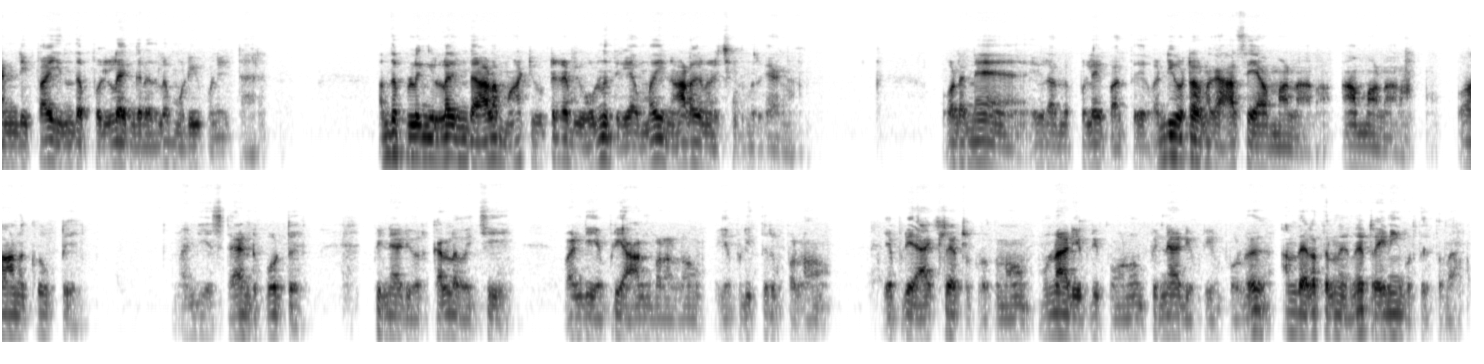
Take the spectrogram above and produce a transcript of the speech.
கண்டிப்பாக இந்த பிள்ளைங்கிறதுல முடிவு பண்ணிக்கிட்டாரு அந்த பிள்ளைங்கள்லாம் இந்த ஆளை மாட்டி விட்டு அப்படி ஒன்றும் தெரியாமல் மாதிரி நாடகம் நடிச்சுட்டு இருந்திருக்காங்க. உடனே இவர் அந்த பிள்ளையை பார்த்து வண்டி ஓட்ட உனக்கு ஆசையாமானாராம் ஆமானாராம் வான்னு கூப்பிட்டு வண்டியை ஸ்டாண்டு போட்டு பின்னாடி ஒரு கல்லை வச்சு வண்டி எப்படி ஆன் பண்ணணும் எப்படி திருப்பணும் எப்படி ஆக்சிலேட்டர் கொடுக்கணும் முன்னாடி எப்படி போகணும் பின்னாடி எப்படின்னு போகணும் அந்த இடத்துல நின்று ட்ரைனிங் கொடுத்துக்கிட்டு இருந்தாங்க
